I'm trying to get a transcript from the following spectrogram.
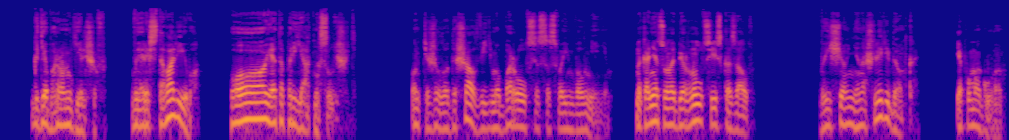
— Где барон Гельшев? Вы арестовали его? О, это приятно слышать. Он тяжело дышал, видимо, боролся со своим волнением. Наконец он обернулся и сказал, — Вы еще не нашли ребенка? Я помогу вам.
